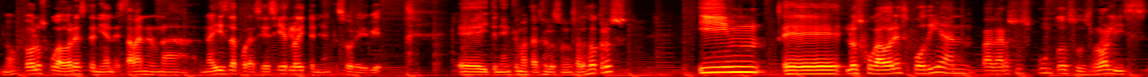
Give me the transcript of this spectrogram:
¿no? Todos los jugadores tenían, estaban en una, isla, por así decirlo, y tenían que sobrevivir. Eh, y tenían que matarse los unos a los otros. Y los jugadores podían pagar sus puntos, sus rollies,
